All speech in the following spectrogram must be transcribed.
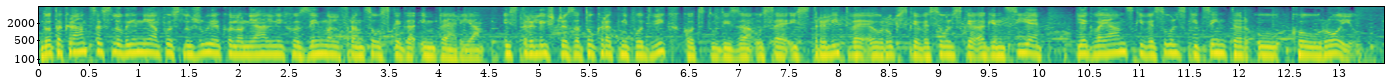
Do takrat se Slovenija poslužuje kolonialnih ozemelj francoskega imperija. Izstrelišče za tokratni podvig, kot tudi za vse izstrelitve Evropske vesoljske agencije, je Gvajanski vesoljski center v Kouroju.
